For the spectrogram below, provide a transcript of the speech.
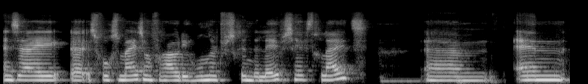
En zij uh, is volgens mij zo'n vrouw die honderd verschillende levens heeft geleid. Um, en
